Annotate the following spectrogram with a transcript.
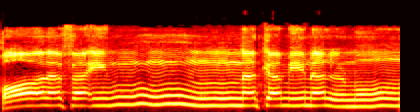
قال فإنك من المنظرين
